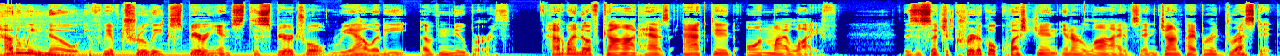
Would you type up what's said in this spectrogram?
How do we know if we have truly experienced the spiritual reality of new birth? How do I know if God has acted on my life? This is such a critical question in our lives, and John Piper addressed it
